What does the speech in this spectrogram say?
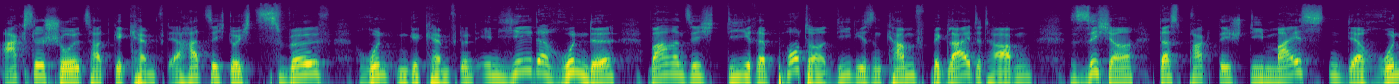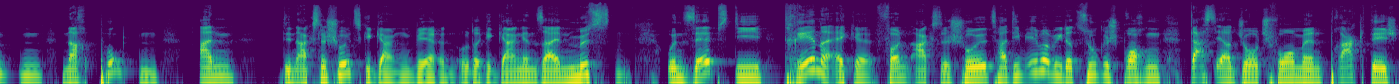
Axel Schulz hat gekämpft. Er hat sich durch zwölf Runden gekämpft und in jeder Runde waren sich die Reporter, die diesen Kampf begleitet haben, sicher, dass praktisch die meisten der Runden nach Punkten an den Axel Schulz gegangen wären oder gegangen sein müssten. Und selbst die Trainerecke von Axel Schulz hat ihm immer wieder zugesprochen, dass er George Foreman praktisch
